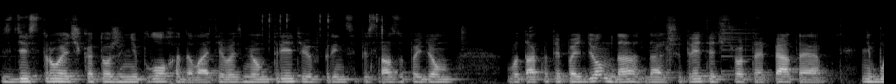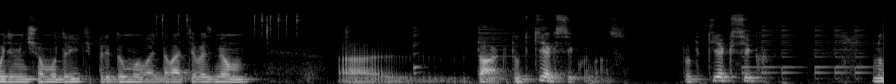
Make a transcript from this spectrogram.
Здесь троечка тоже неплохо. Давайте возьмем третью. В принципе, сразу пойдем вот так вот и пойдем, да. Дальше третья, четвертая, пятая не будем ничего мудрить, придумывать. Давайте возьмем... Э, так, тут кексик у нас. Тут кексик. Ну,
